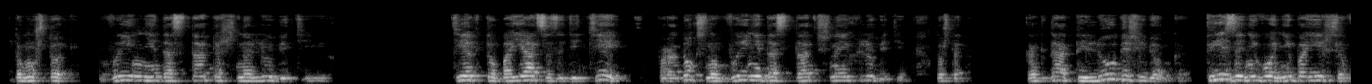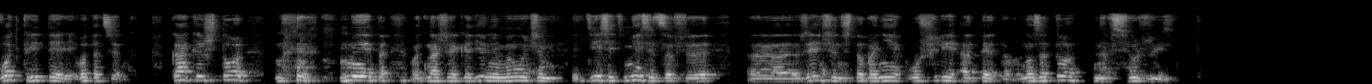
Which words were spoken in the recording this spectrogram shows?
Потому что вы недостаточно любите их. Те, кто боятся за детей, парадокс, но вы недостаточно их любите. Потому что когда ты любишь ребенка, ты за него не боишься. Вот критерий, вот оценка. Как и что, мы это, вот в нашей академии мы учим 10 месяцев э, э, женщин, чтобы они ушли от этого, но зато на всю жизнь.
